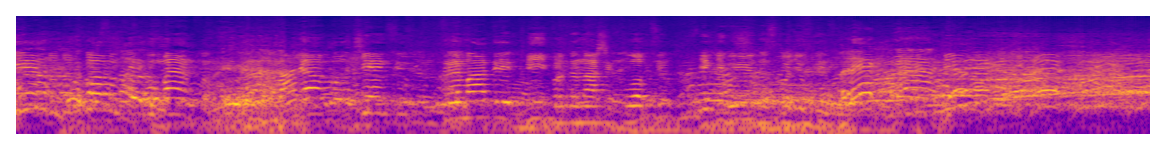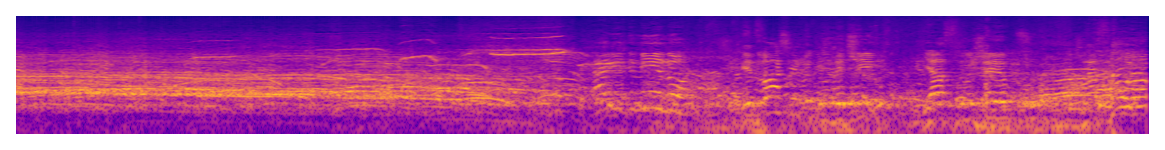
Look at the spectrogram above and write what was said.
Є додатковим аргументом для ополченців тримати бій проти наших хлопців, які воюють на сході України. від ваших викладачів я служив на своєму.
